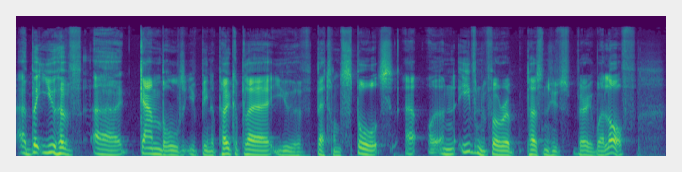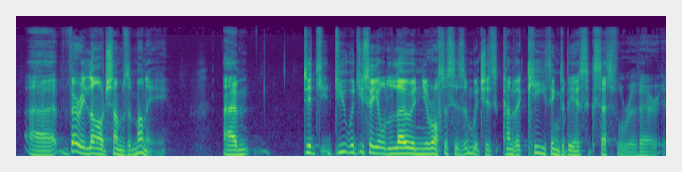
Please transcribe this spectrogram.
Uh, but you have uh, gambled, you've been a poker player, you have bet on sports, uh, and even for a person who's very well off, uh, very large sums of money. Um, did you, do you, would you say you're low in neuroticism, which is kind of a key thing to be a successful Riverian?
